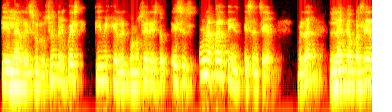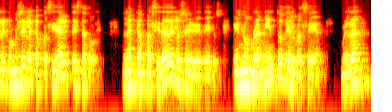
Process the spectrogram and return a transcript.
que la resolución del juez tiene que reconocer esto. Esa es una parte esencial, ¿verdad? La capacidad de reconocer la capacidad del testador, la capacidad de los herederos, el nombramiento de albacea, ¿verdad?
